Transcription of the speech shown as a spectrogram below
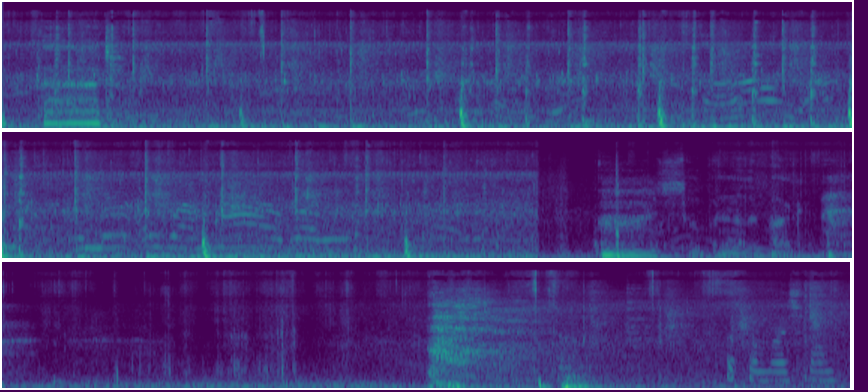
at that. Oh, I just opened another pocket. That's a nice one.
